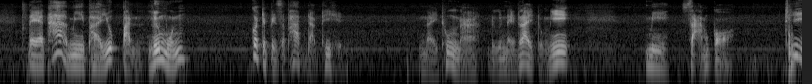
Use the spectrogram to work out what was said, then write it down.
ๆ แต่ถ้ามีพายุปั่นหรือหมุน ก็จะเป็นสภาพดังที่เห็น ในทุ่งนาหรือในไร่ตรงนี้ มี สามกอที่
